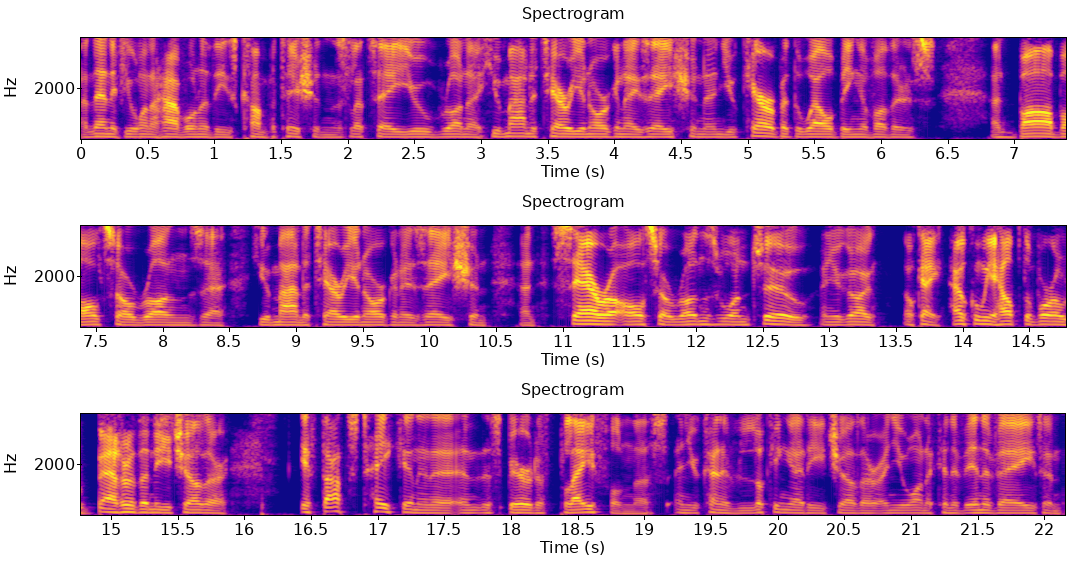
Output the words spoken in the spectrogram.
And then if you want to have one of these competitions, let's say you run a humanitarian organization and you care about the well-being of others, and Bob also runs a humanitarian organization, and Sarah also runs one too, and you're going, okay, how can we help the world better than each other? If that's taken in, a, in the spirit of playfulness, and you're kind of looking at each other, and you want to kind of innovate and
